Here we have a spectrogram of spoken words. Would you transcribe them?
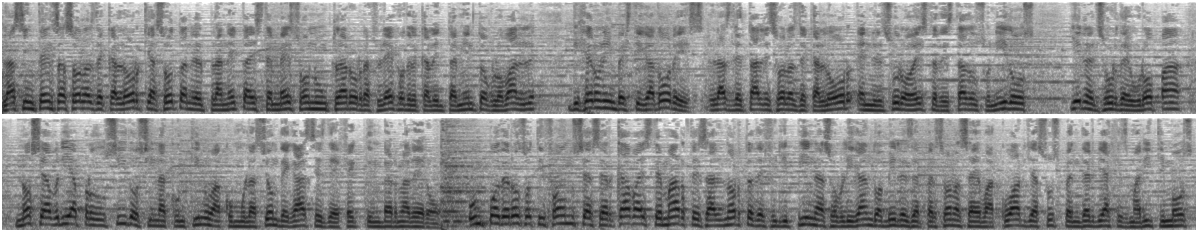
Las intensas olas de calor que azotan el planeta este mes son un claro reflejo del calentamiento global, dijeron investigadores. Las letales olas de calor en el suroeste de Estados Unidos y en el sur de Europa no se habría producido sin la continua acumulación de gases de efecto invernadero. Un poderoso tifón se acercaba este martes al norte de Filipinas obligando a miles de personas a evacuar y a suspender viajes marítimos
